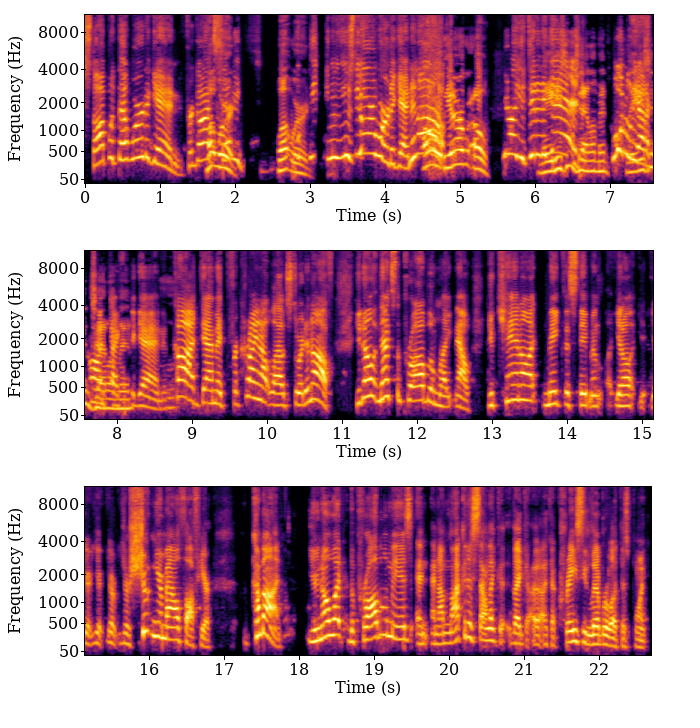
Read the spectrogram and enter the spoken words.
Word. Stop with that word again. For God's What word? sake. What word? You used the R word again. And Oh, oh, the R. Oh, you know, you did it ladies again. and gentlemen, totally out of context again. God damn it! For crying out loud, Stuart, enough. You know, and that's the problem right now. You cannot make this statement. You know, you're you're, you're, you're shooting your mouth off here. Come on. You know what the problem is, and, and I'm not going to sound like like like a crazy liberal at this point.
